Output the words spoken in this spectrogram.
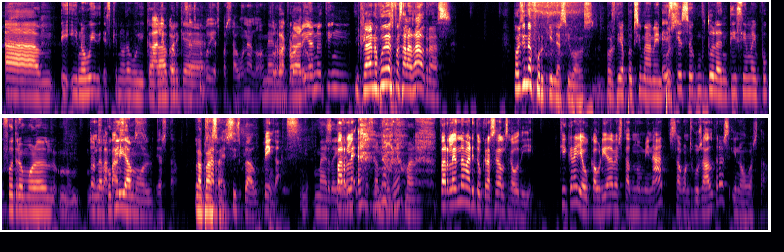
Um, i, I no vull... És que no la vull cagar vale, però perquè... saps que podies passar una, no? T'ho Merda, però ara recordo. ja no tinc... Clar, no podràs passar les altres. Pots dir una forquilla, si vols. Pots dir aproximadament... És que sóc dolentíssima i puc fotre molt... El... Doncs la, puc passes, liar molt. Ja està. La No passa passes. res. Sisplau. Vinga. Merda, Parle... ja no eh? Bueno. Parlem de meritocràcia dels Gaudí. Qui creieu que hauria d'haver estat nominat, segons vosaltres, i no ho està?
